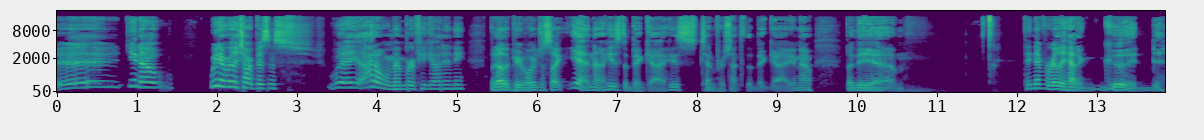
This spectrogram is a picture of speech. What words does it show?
uh, you know, we didn't really talk business. Well, I don't remember if he got any, but other people are just like, yeah, no, he's the big guy. He's ten percent to the big guy, you know. But the um, they never really had a good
